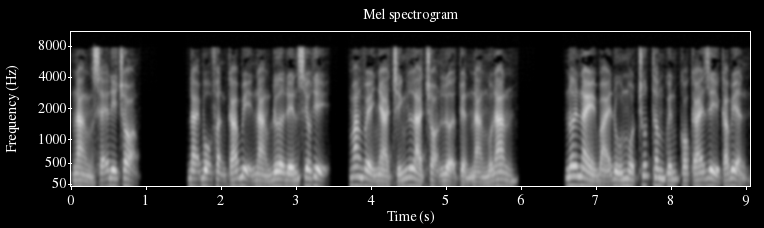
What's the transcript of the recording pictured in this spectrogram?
nàng sẽ đi chọn. Đại bộ phận cá bị nàng đưa đến siêu thị, mang về nhà chính là chọn lựa tuyển nàng muốn ăn. Nơi này bãi đủ một chút thâm quyến có cái gì cá biển.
